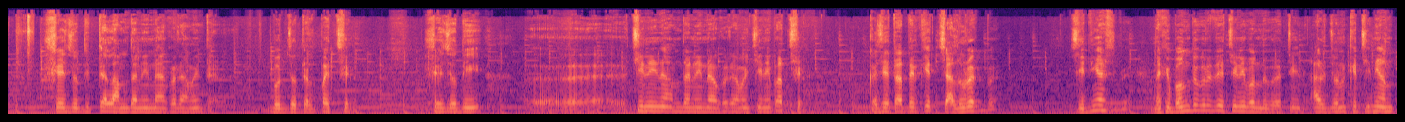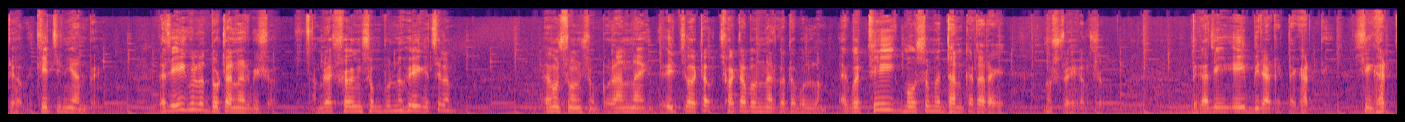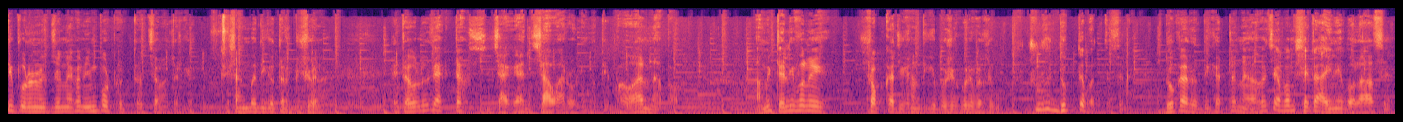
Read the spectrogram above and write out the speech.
সে যদি তেল আমদানি না করে, আমি ভোজ্য তেল পাচ্ছি সে যদি চিনি না, আমদানি না করে আমি চিনি পাচ্ছি না। কাজে তাদেরকে চালু রাখবে, চিনি আসবে, নাকি বন্ধ করে দিয়ে চিনি বন্ধ করে, চিনি আরেকজনকে চিনি আনতে হবে, কে চিনি আনবে? কাজে এইগুলো দোটানার বিষয়। আমরা স্বয়ংসম্পূর্ণ হয়ে গেছিলাম, এখন স্বয়ংসম্পূর্ণ, আর নাই। এই ছয়টা ছয়টা বন্যার কথা বললাম, একবার ঠিক মৌসুমের ধান কাটার আগে নষ্ট হয়ে গেল সব। কাজে এই বিরাট একটা ঘাটতি। সেই ঘাটতি পূরণের জন্য এখন ইম্পোর্ট করতে হচ্ছে আমাদেরকে। সাংবাদিকতার বিষয় না। এটা হলো যে একটা জায়গায় যাওয়ার অনুমতি, পাওয়া না পাওয়া। আমি টেলিফোনে সব কাজ এখান থেকে বসে করে ফেলতে শুধু ঢুকতে পারতেছে না। ঢোকার অধিকারটা নেওয়া হয়েছে এবং সেটা আইনে বলা আছে।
